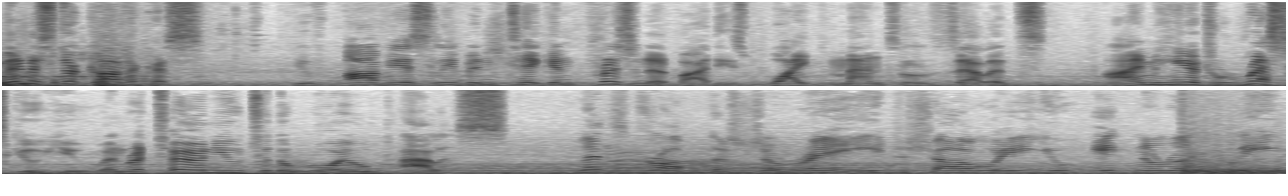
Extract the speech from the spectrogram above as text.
Minister Caudecus, you've obviously been taken prisoner by these white mantle zealots. I'm here to rescue you and return you to the royal palace. let's drop the charade, shall we, you ignorant thief?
